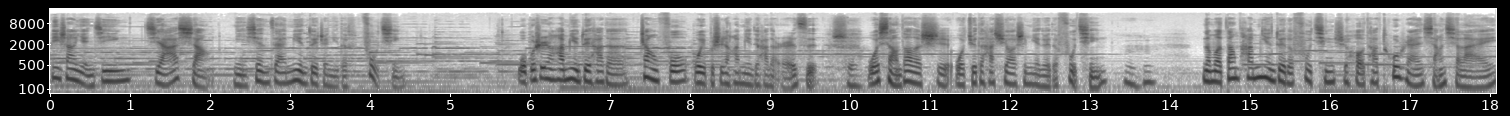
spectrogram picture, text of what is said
闭上眼睛，假想你现在面对着你的父亲。我不是让她面对她的丈夫，我也不是让她面对她的儿子。是我想到的是，我觉得她需要是面对的父亲。嗯哼。那么，当她面对了父亲之后，她突然想起来，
